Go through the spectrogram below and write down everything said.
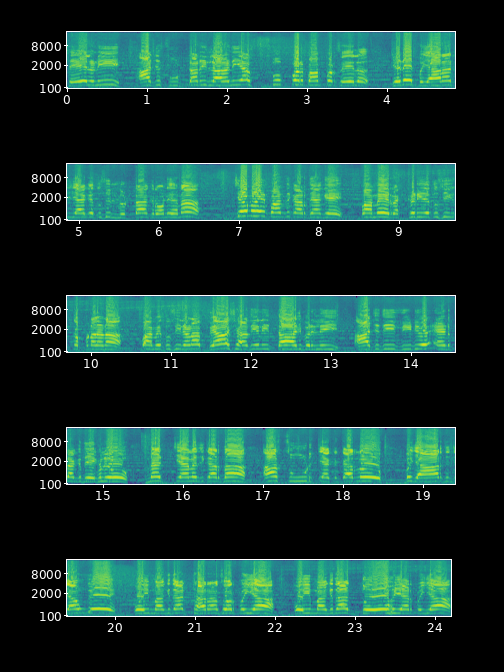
ਸੇਲ ਨਹੀਂ, ਅੱਜ ਸੂਟਾਂ ਦੀ ਲਾਲਣੀ ਆ, ਸੁਪਰ ਬੰਪਰ ਸੇਲ। ਜਿਹੜੇ ਬਾਜ਼ਾਰਾਂ 'ਚ ਜਾ ਕੇ ਤੁਸੀਂ ਲੁੱਟਾਂ ਕਰਾਉਣੇ ਹਨਾ ਜਮਾ ਹੀ ਬੰਦ ਕਰ ਦਿਆਂਗੇ। ਭਾਵੇਂ ਰੱਖੜੀ ਦੇ ਤੁਸੀਂ ਕੱਪੜਾ ਲੈਣਾ, ਭਾਵੇਂ ਤੁਸੀਂ ਲੈਣਾ ਵਿਆਹ ਸ਼ਾਦੀਆਂ ਲਈ ਦਾਜ ਬਰੀ ਲਈ, ਅੱਜ ਦੀ ਵੀਡੀਓ ਐਂਡ ਤੱਕ ਦੇਖ ਲਿਓ। ਮੈਂ ਚੈਲੰਜ ਕਰਦਾ, ਆਹ ਸੂਟ ਚੈੱਕ ਕਰ ਲਓ, ਬਾਜ਼ਾਰ 'ਚ ਜਾਓਗੇ, ਕੋਈ ਮੰਗਦਾ 1800 ਰੁਪਇਆ ਕੋਈ ਮੰਗਦਾ 2000 ਰੁਪਇਆ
